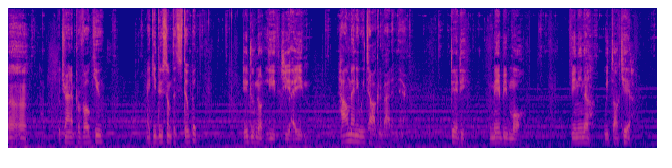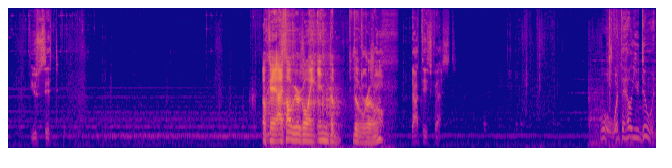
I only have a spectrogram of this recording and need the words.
Uh-huh. They're trying to provoke you? Make you do something stupid? They do not leave GIM. How many we talking about in there? Daddy, maybe more. Vinina, we talk here. You sit. Okay, I thought we were going in the the room. That is first. Whoa, what the hell you doing?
